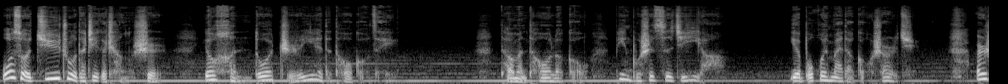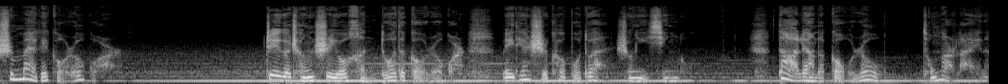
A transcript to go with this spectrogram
我所居住的这个城市有很多职业的偷狗贼。他们偷了狗，并不是自己养，也不会卖到狗市儿去，而是卖给狗肉馆儿。这个城市有很多的狗肉馆，每天食客不断，生意兴隆。大量的狗肉从哪儿来呢？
